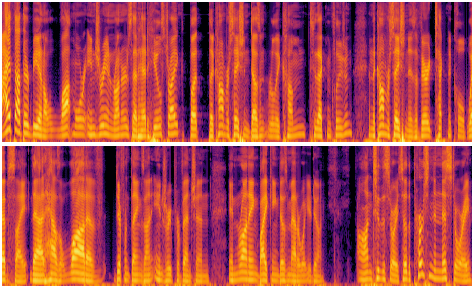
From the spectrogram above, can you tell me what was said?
I thought there'd be a lot more injury in runners that had heel strike, but the conversation doesn't really come to that conclusion. And the conversation is a very technical website that has a lot of different things on injury prevention in running, biking, doesn't matter what you're doing. On to the story. So the person in this story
